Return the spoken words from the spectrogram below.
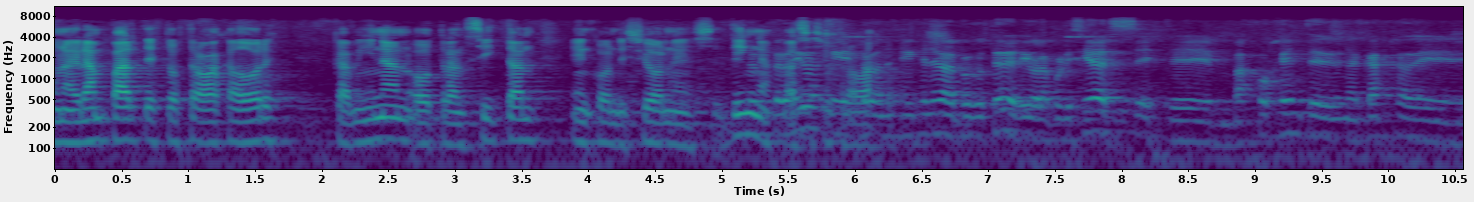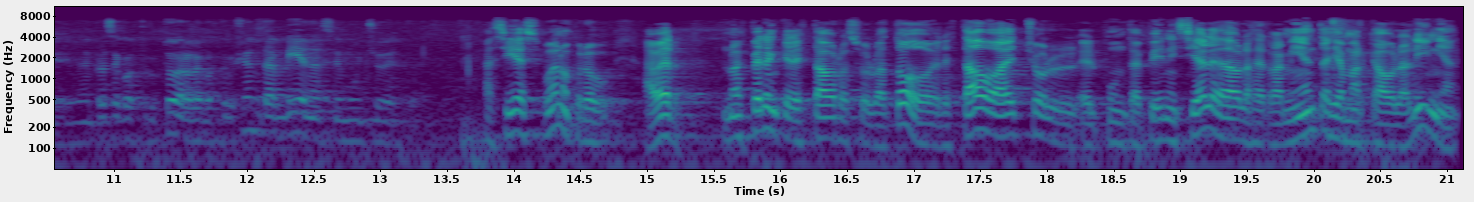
una gran parte de estos trabajadores caminan o transitan en condiciones dignas Pero hacia digo su que, trabajo. en general, porque ustedes, digo, la policía es, este, bajó gente de una caja de una empresa constructora, la construcción también hace mucho esto. Así es, bueno, pero a ver, no esperen que el Estado resuelva todo. El Estado ha hecho el, el puntapié inicial, le ha dado las herramientas y ha marcado la línea.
